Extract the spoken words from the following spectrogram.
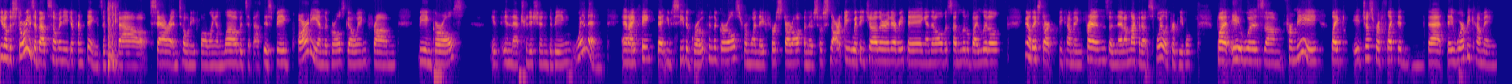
you know, the story is about so many different things. It's about Sarah and Tony falling in love. It's about this big party and the girls going from being girls in, in, that tradition to being women. And I think that you see the growth in the girls from when they first start off and they're so snarky with each other and everything. And then all of a sudden, little by little, you know, they start becoming friends. And then I'm not going to spoil it for people, but it was um, for me like it just reflected that they were becoming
